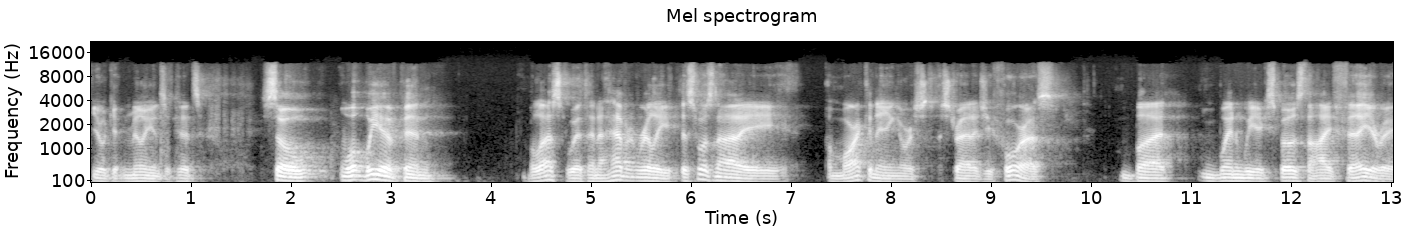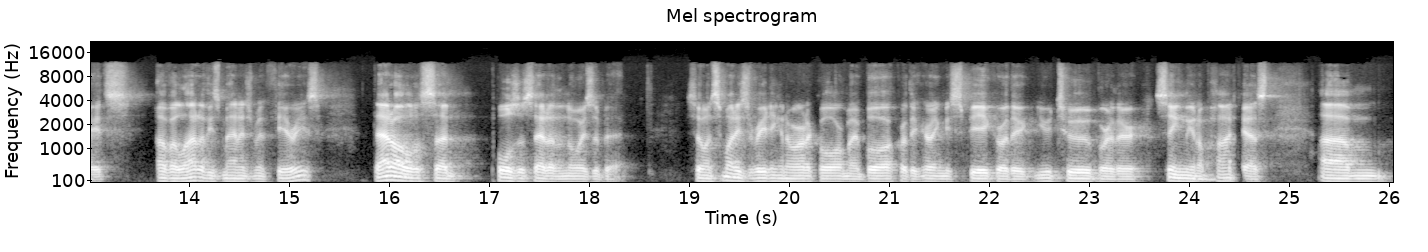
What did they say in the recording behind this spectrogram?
you'll get millions of hits. So what we have been blessed with, and I haven't really this was not a a marketing or strategy for us, but when we expose the high failure rates of a lot of these management theories, that all of a sudden pulls us out of the noise a bit. So when somebody's reading an article or my book, or they're hearing me speak, or they're YouTube, or they're seeing me on a podcast, um,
